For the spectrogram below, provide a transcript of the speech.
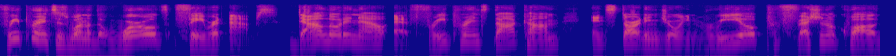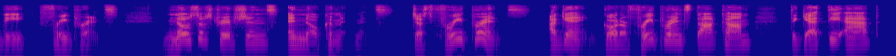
Free Prints is one of the world's favorite apps. Download it now at freeprints.com and start enjoying real professional quality free prints. No subscriptions and no commitments, just free prints. Again, go to freeprints.com to get the app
